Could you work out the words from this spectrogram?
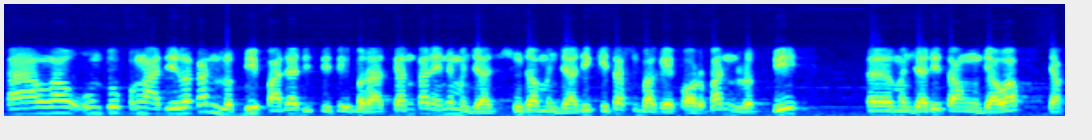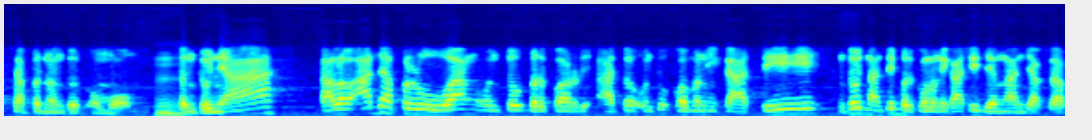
kalau untuk pengadilan kan lebih pada dititik beratkan kan ini menjadi, sudah menjadi kita sebagai korban lebih e, menjadi tanggung jawab jaksa penuntut umum. Hmm. Tentunya kalau ada peluang untuk berkoordinasi atau untuk komunikasi, tentu nanti berkomunikasi dengan jaksa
